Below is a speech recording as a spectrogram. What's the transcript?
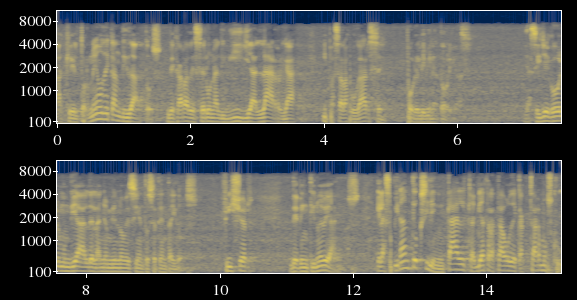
a que el torneo de candidatos dejara de ser una liguilla larga y pasara a jugarse por eliminatorias. Y así llegó el Mundial del año 1972. Fischer, de 29 años, el aspirante occidental que había tratado de captar Moscú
